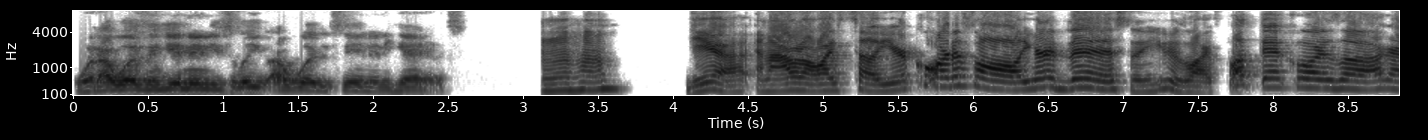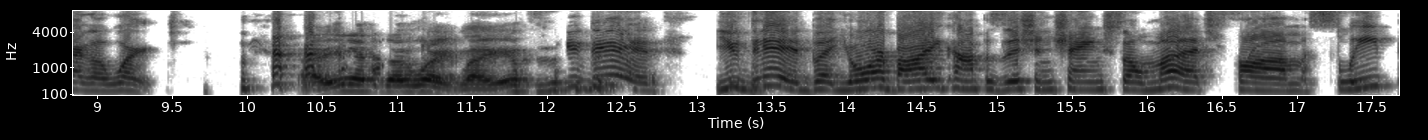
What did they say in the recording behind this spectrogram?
when I wasn't getting any sleep, I wasn't seeing any gains. Mm-hmm. Yeah. And I would always tell you, you're cortisol, you're this. And you was like, fuck that cortisol. I gotta go work. I didn't have to go to work. Like it was You did. You did, but your body composition changed so much from sleep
